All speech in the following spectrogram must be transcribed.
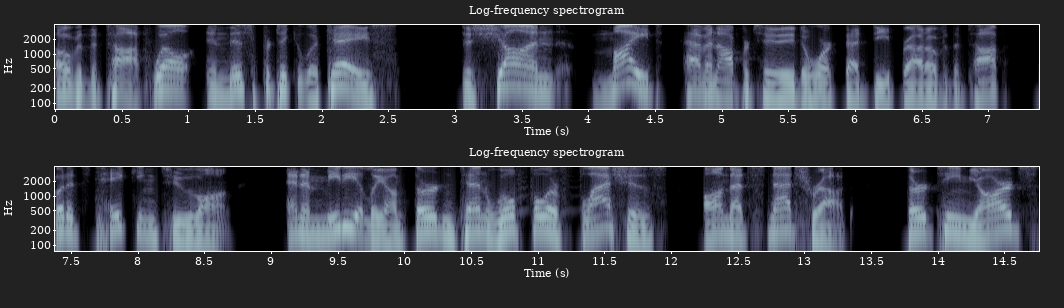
over the top. Well, in this particular case, Deshaun might have an opportunity to work that deep route over the top, but it's taking too long. And immediately on third and 10, Will Fuller flashes on that snatch route. 13 yards.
